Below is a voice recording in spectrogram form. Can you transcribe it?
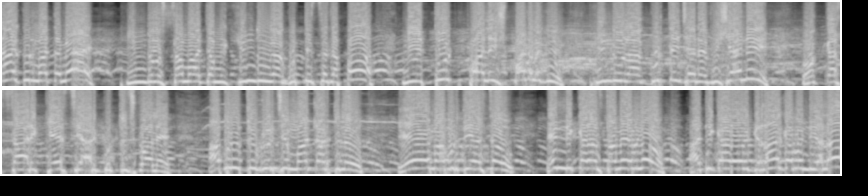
నాయకుడు మాత్రమే హిందూ సమాజం హిందూగా గుర్తిస్తే తప్ప నీ తూట్ పాలిష్ పాటలకు హిందువులా గుర్తించిన విషయాన్ని ఒక్కసారి కేసీఆర్ గుర్తుంచుకోవాలి. అభివృద్ధి గురించి మాట్లాడుతున్నావు. ఏం అభివృద్ధి చేస్తావు? ఎన్నికల సమయంలో అధికారానికి రాకముందు ఎలా?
